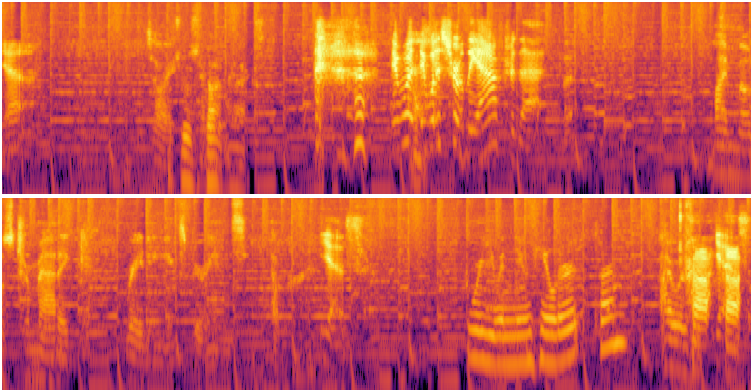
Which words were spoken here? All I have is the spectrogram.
yeah. Sorry. Which was not Max. it was it was shortly after that. But My most traumatic raiding experience ever. yes, Were you a new healer at the time? I was. yes.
